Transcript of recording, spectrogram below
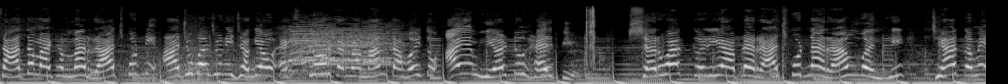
સાતમ આઠમમાં રાજકોટની આજુબાજુની જગ્યાઓ એક્સપ્લોર કરવા માંગતા હોય તો I am here to help you શરૂઆત કરીએ આપણા રાજકોટના રામવનથી જ્યાં તમે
